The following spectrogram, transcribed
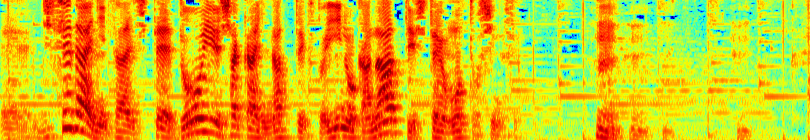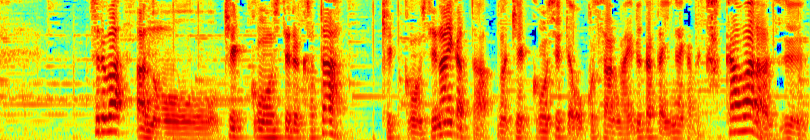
えー次世代に対してどういう社会になっていくといいのかなっていう視点を持ってほしいんですよ。うんうんそれは、あのー結婚してる方、結婚してない方、まあ、結婚しててお子さんがいる方、いない方、関わらず、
